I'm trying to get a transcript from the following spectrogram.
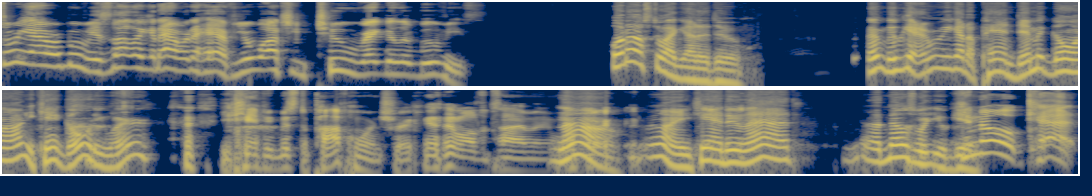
three-hour movie. It's not like an hour and a half. You're watching two regular movies. What else do I got to do? I mean, we got we got a pandemic going on. You can't go anywhere. You can't be Mr. Popcorn Trick all the time No, anymore. no, you can't do that. God knows what you'll get. You know, Kat,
